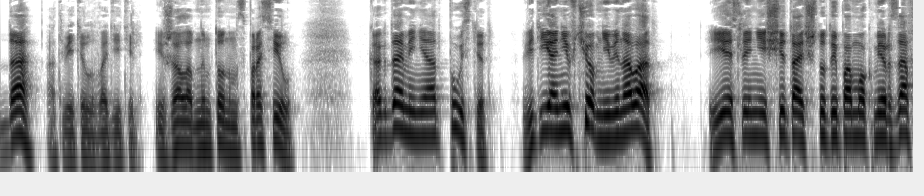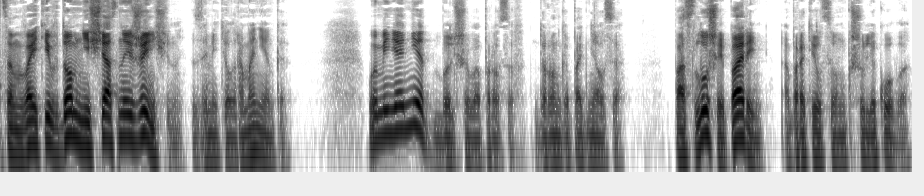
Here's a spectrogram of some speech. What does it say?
«Да», — ответил водитель и жалобным тоном спросил. «Когда меня отпустят? Ведь я ни в чем не виноват». «Если не считать, что ты помог мерзавцам войти в дом несчастной женщины», — заметил Романенко. «У меня нет больше вопросов», — Дронго поднялся. «Послушай, парень», — обратился он к Шуликову,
